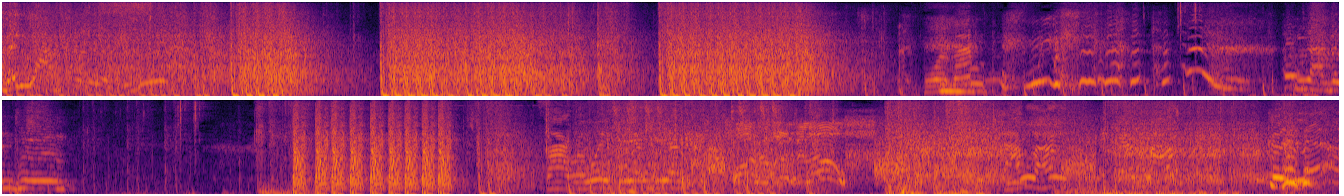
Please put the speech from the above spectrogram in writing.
ไม่อยากเปิดหัวมันทำงานเป็นทีม สร้างแล้วเว้ยเบียงเบียงพ่อระเบิดไปแล้ว หลังหลังไอ้แกมหลัง เกิดแล้ว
